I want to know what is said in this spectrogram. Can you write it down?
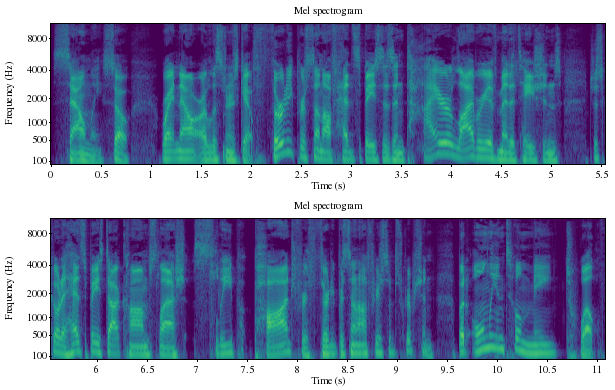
soundly. So, right now, our listeners get 30% off Headspace's entire library of meditations. Just go to headspace.com slash sleeppod for 30% off your subscription, but only until May 12th.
